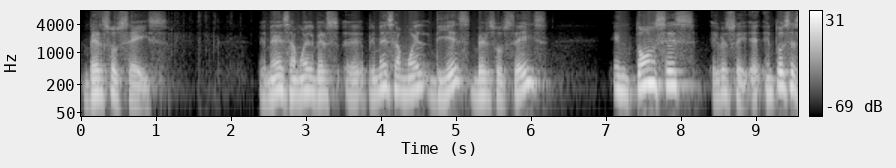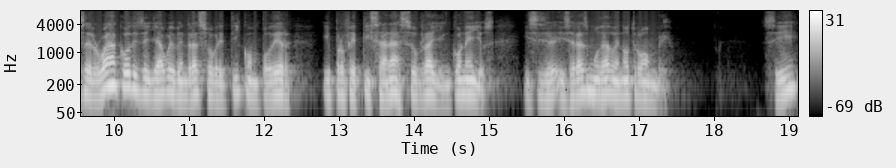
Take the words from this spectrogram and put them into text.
verso 6. 1 Samuel, eh, Samuel 10, verso 6. Entonces, el verso 6, eh, entonces el Ruaco desde Yahweh vendrá sobre ti con poder y profetizarás, subrayen, con ellos, y, serás mudado en otro hombre. ¿Sí?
